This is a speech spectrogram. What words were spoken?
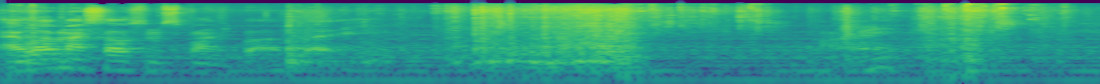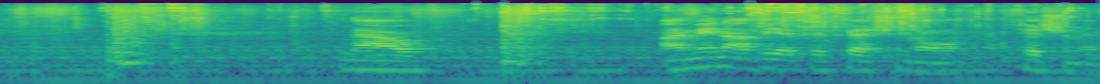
I love myself some SpongeBob, but... Alright. Now, I may not be a professional fisherman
